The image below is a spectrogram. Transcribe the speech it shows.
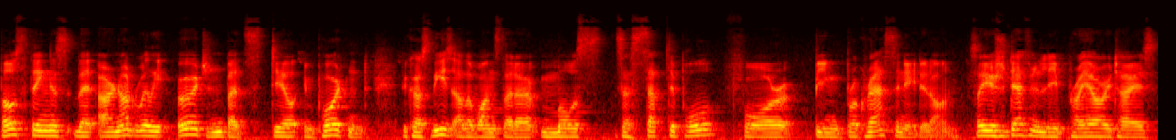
Those things that are not really urgent but still important because these are the ones that are most susceptible for being procrastinated on. So you should definitely prioritize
